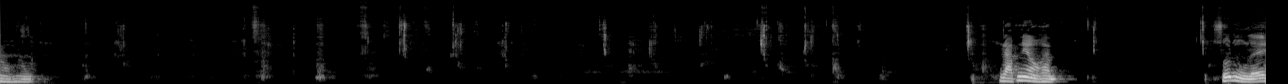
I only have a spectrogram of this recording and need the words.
น้อง รับเนี่ยครับสุดหมึงเลย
